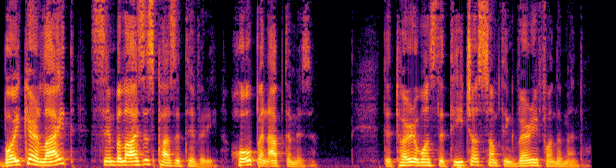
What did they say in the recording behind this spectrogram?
Boiker, light, symbolizes positivity, hope and optimism. The Torah wants to teach us something very fundamental.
